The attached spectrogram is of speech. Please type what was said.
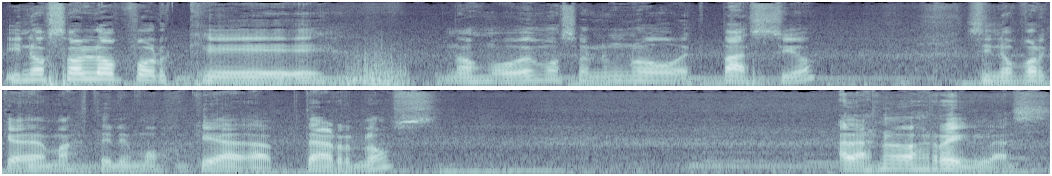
Y no solo porque nos movemos en un nuevo espacio, sino porque además tenemos que adaptarnos a las nuevas reglas.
